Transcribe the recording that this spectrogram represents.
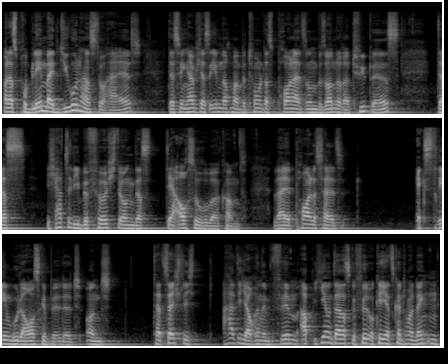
Und das Problem bei Dune hast du halt, deswegen habe ich das eben nochmal betont, dass Paul halt so ein besonderer Typ ist, dass ich hatte die Befürchtung, dass der auch so rüberkommt. Weil Paul ist halt extrem gut ausgebildet und tatsächlich hatte ich auch in dem Film ab hier und da das Gefühl, okay, jetzt könnte man denken,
